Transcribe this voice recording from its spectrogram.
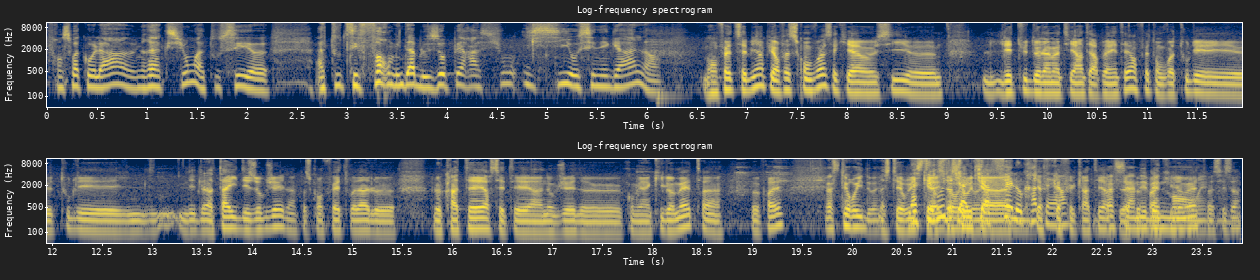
François Collat, une réaction à, tous ces, euh, à toutes ces formidables opérations ici au Sénégal? Mais en fait, c'est bien. Puis en fait, ce qu'on voit, c'est qu'il y a aussi euh, l'étude de la matière interplanétaire. En fait, on voit tous les, tous les, les- la taille des objets là, parce qu'en fait, voilà, le, le cratère, c'était un objet de combien un kilomètre à peu près? L'astéroïde, ouais. L'astéroïde L'astéroïde qui a- qui a fait le qui a- qui a cratère. fait le cratère, c'est un événement. kilomètre, ouais. ouais, c'est ça.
